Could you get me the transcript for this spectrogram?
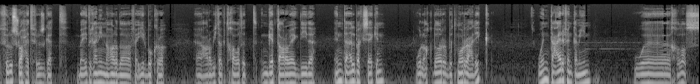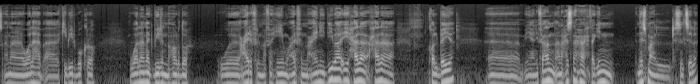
فلوس راحت فلوس جت. بقيت غني النهارده فقير بكرة. عربيتك اتخبطت جبت عربية جديدة. أنت قلبك ساكن. والأقدار بتمر عليك وأنت عارف أنت مين وخلاص أنا ولا هبقى كبير بكرة ولا أنا كبير النهارده وعارف المفاهيم وعارف المعاني. دي بقى إيه حالة حالة قلبية. آه يعني فعلا أنا حاسس إن إحنا محتاجين نسمع السلسلة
